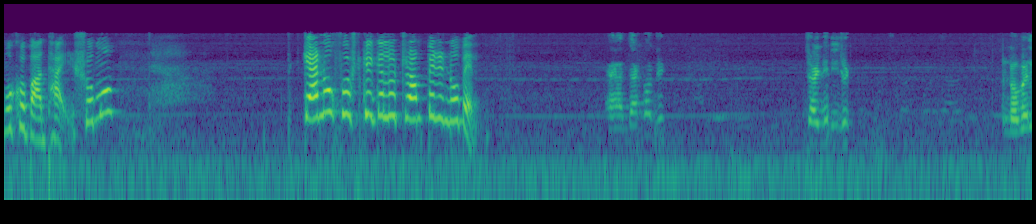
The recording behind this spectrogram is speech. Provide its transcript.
মুখোপাধ্যায়। সোমু কেন ফসকে গেল ট্রাম্পের নোবেল? হ্যাঁ, নোবেল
